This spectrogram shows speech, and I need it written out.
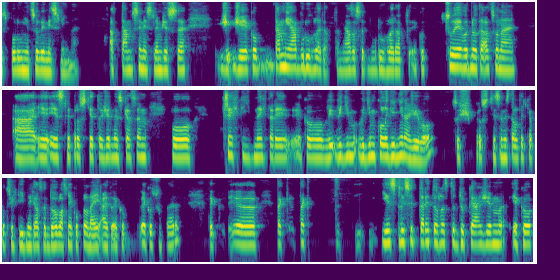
spolu něco vymyslíme. A tam si myslím, že se, že, že jako tam já budu hledat, tam já zase budu hledat, jako co je hodnota a co ne. A je, jestli prostě to, že dneska jsem po třech týdnech tady jako vidím, vidím kolegyni naživo, což prostě se mi stalo teďka po třech týdnech, já jsem toho vlastně jako plnej a je to jako, jako super, tak, eh, tak, tak jestli si tady tohle dokážem jako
